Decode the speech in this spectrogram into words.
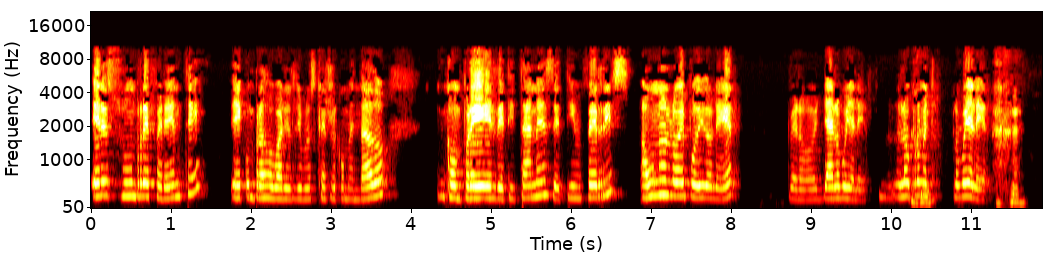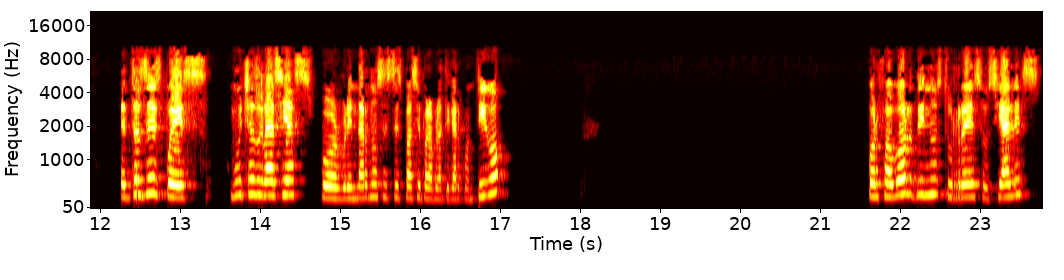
eres un referente. He comprado varios libros que has recomendado. Compré el de Titanes de Tim Ferris. Aún no lo he podido leer, pero ya lo voy a leer. Lo prometo, lo voy a leer. Entonces, pues, muchas gracias por brindarnos este espacio para platicar contigo. Por favor, dinos tus redes sociales.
